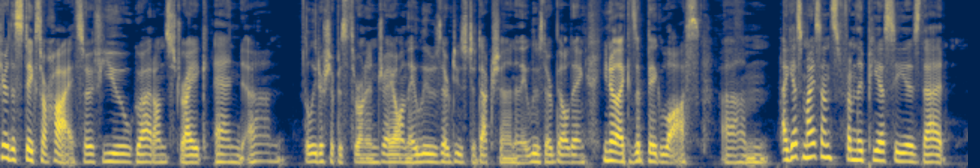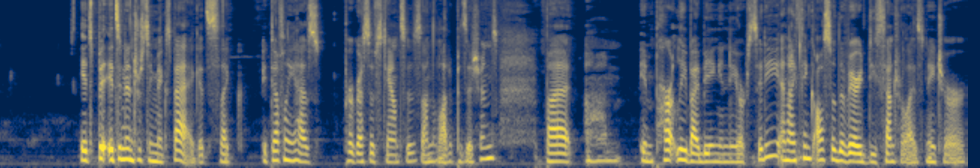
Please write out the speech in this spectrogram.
Here, the stakes are high. So if you go out on strike and um, the leadership is thrown in jail and they lose their dues deduction and they lose their building, you know, like it's a big loss. Um, I guess my sense from the PSC is that it's it's an interesting mixed bag. It's like it definitely has progressive stances on a lot of positions, but um, in partly by being in New York City, and I think also the very decentralized nature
